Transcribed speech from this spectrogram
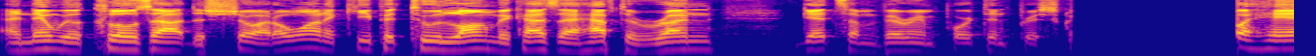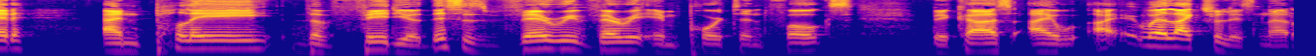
and then we'll close out the show. I don't want to keep it too long because I have to run, get some very important prescriptions. Go ahead and play the video. This is very, very important, folks, because I, I well, actually, it's not.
